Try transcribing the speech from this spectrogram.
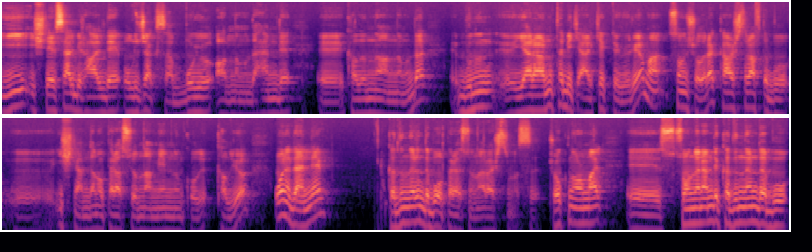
iyi işlevsel bir halde olacaksa boyu anlamında hem de e, kalınlığı anlamında bunun e, yararını tabii ki erkek de görüyor ama sonuç olarak karşı taraf da bu e, işlemden, operasyondan memnun kalıyor. O nedenle kadınların da bu operasyonu araştırması çok normal. E, son dönemde kadınların da bu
